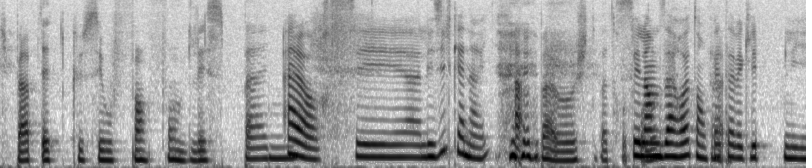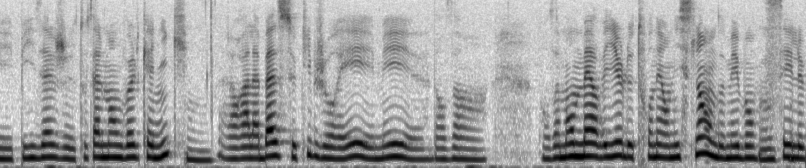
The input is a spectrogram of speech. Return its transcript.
je sais pas, peut-être que c'est au fin fond de alors, c'est euh, les îles Canaries. Ah, bah, pas trop. c'est Lanzarote, en fait, avec les, paysages totalement volcaniques. Hmm. Alors, à la base, ce clip, j'aurais aimé euh, dans un dans un monde merveilleux le tourner en Islande, mais bon, mhm. c'est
